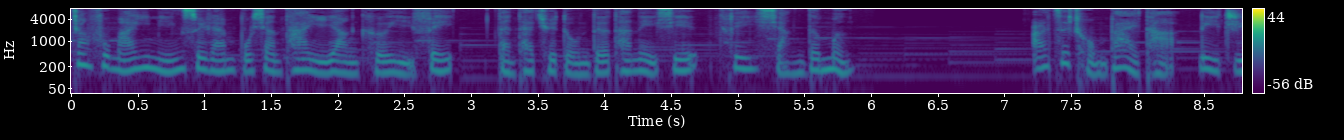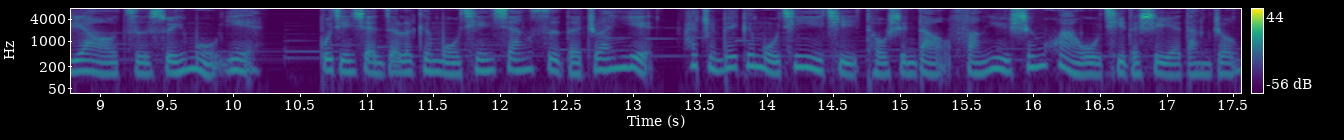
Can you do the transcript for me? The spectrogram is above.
丈夫马一鸣虽然不像她一样可以飞，但他却懂得她那些飞翔的梦。儿子崇拜他，立志要子随母业，不仅选择了跟母亲相似的专业，还准备跟母亲一起投身到防御生化武器的事业当中。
